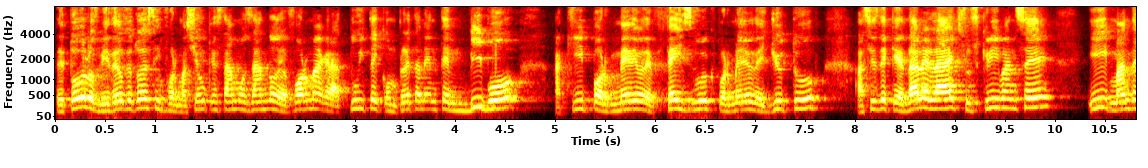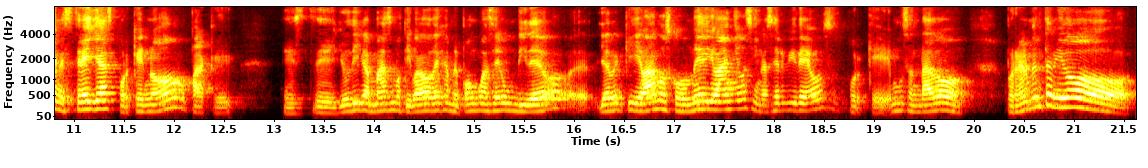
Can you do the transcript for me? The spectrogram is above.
de todos los videos, de toda esta información que estamos dando de forma gratuita y completamente en vivo aquí por medio de Facebook, por medio de YouTube. Así es de que dale like, suscríbanse y manden estrellas, ¿por qué no? Para que este, yo diga más motivado, déjame pongo a hacer un video. Ya ven que llevamos como medio año sin hacer videos porque hemos andado pues realmente ha habido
